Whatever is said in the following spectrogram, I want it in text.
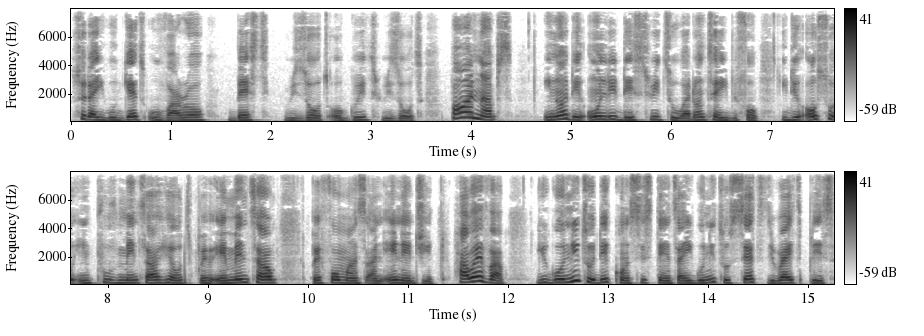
so that you go get overall best result or great result. Power naps e no dey only dey sweet o i don tell you before e dey also improve mental health uh, mental performance and energy. However you go need to dey consis ten t and you go need to set the right place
